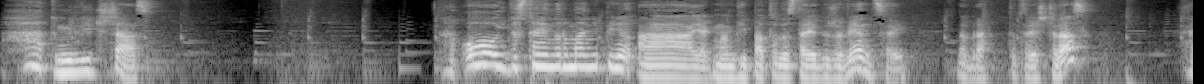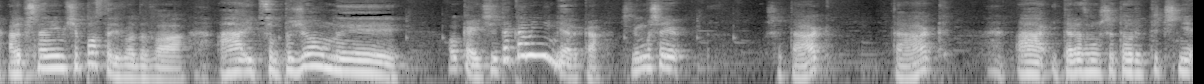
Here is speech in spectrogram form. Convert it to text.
Aha, tu mi liczy czas. O, i dostaję normalnie pieniądze. A, jak mam VIPa, to dostaję dużo więcej. Dobra, to co, jeszcze raz? Ale przynajmniej mi się postać ładowała. A, i są poziomy. Okej, czyli taka minigierka. Czyli muszę... Muszę tak, tak. A, i teraz muszę teoretycznie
